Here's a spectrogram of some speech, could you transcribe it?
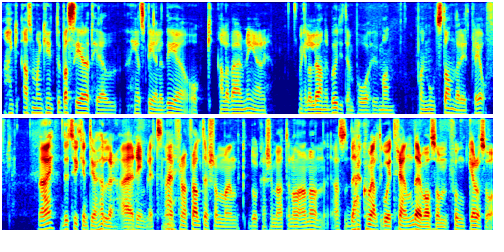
han, alltså man kan ju inte basera ett helt, hel spelidé och alla värvningar och hela lönebudgeten på hur man, på en motståndare i ett playoff. Liksom. Nej, det tycker inte jag heller är rimligt. Nej. Framförallt eftersom man då kanske möter någon annan. Alltså det här kommer alltid gå i trender, vad som funkar och så.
